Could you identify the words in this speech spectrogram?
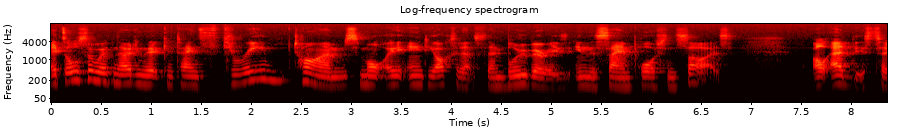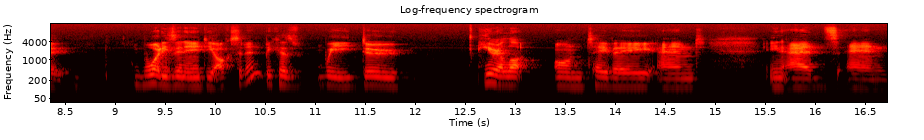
It's also worth noting that it contains three times more antioxidants than blueberries in the same portion size. I'll add this too. What is an antioxidant? Because we do hear a lot on TV and in ads and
